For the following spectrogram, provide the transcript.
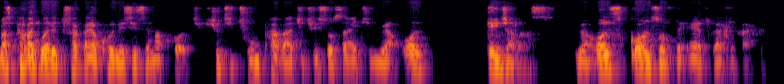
masiphakathi kwale truck yakhona esisemakhoti shuthi to umphakathi to society we are all dangerous. We are all scones of the earth kahle kahle.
